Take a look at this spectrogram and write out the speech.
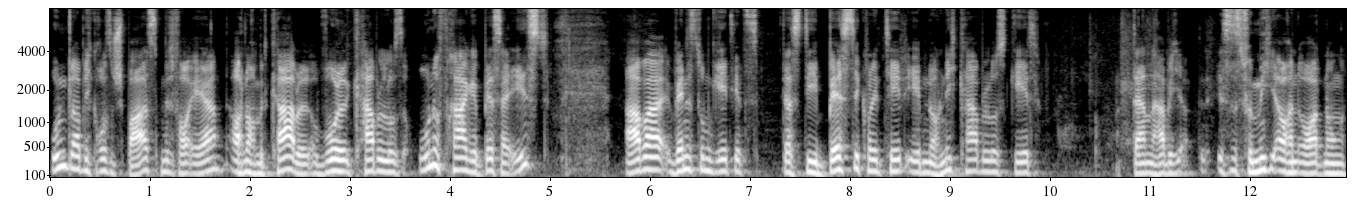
unglaublich großen Spaß mit VR, auch noch mit Kabel, obwohl kabellos ohne Frage besser ist. Aber wenn es darum geht, jetzt, dass die beste Qualität eben noch nicht kabellos geht, dann ich, ist es für mich auch in Ordnung,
